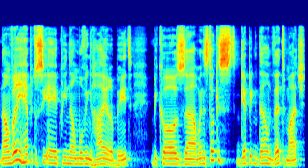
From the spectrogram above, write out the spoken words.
Now I'm very happy to see AAP now moving higher a bit because uh, when the stock is gapping down that much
